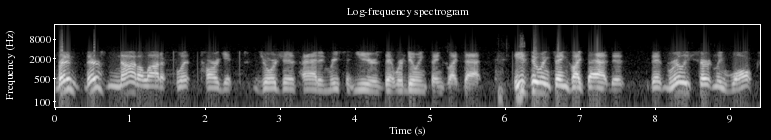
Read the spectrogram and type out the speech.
Brandon, there's not a lot of flip targets Georgia has had in recent years that were doing things like that. He's doing things like that that that really certainly walks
